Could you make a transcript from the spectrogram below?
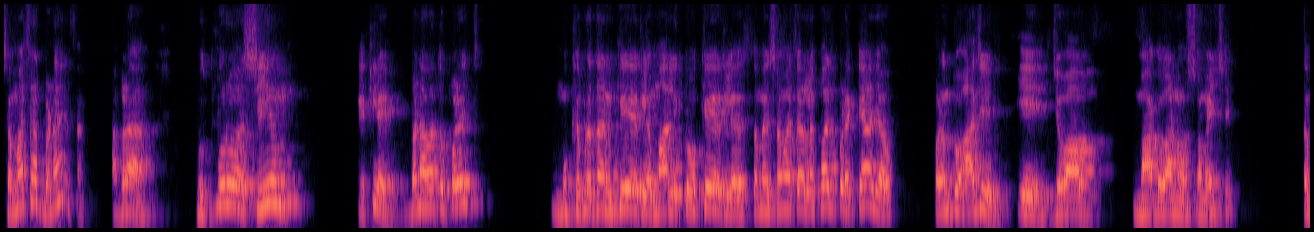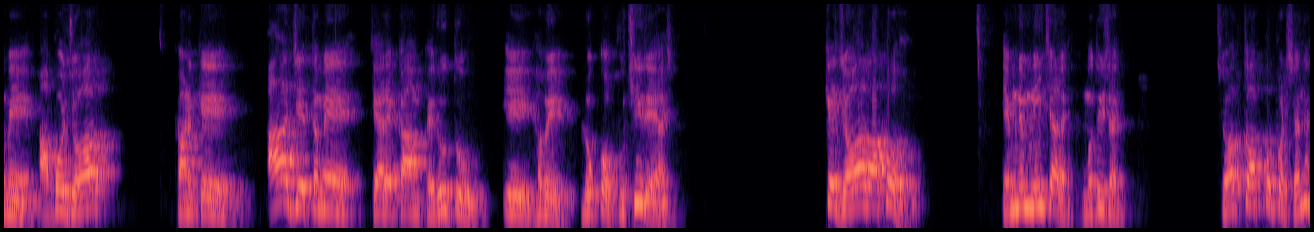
સમાચાર બનાવ્યા હતા આપણા ભૂતપૂર્વ સીએમ એટલે બનાવવા તો પડે જ. મુખ્યપ્રધાન કે એટલે માલિકો કે એટલે તમે સમાચાર લખવા જ પડે ક્યાં જાઓ? પરંતુ આજે એ જવાબ માગવાનો સમય છે. તમે આપો જવાબ. કારણ કે આ જે તમે ત્યારે કામ કર્યું હતું એ હવે લોકો પૂછી રહ્યા છે. કે જવાબ આપો. એમને એમ નહીં ચાલે, મોદી સાહેબ. જવાબ તો આપવો પડશે ને?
